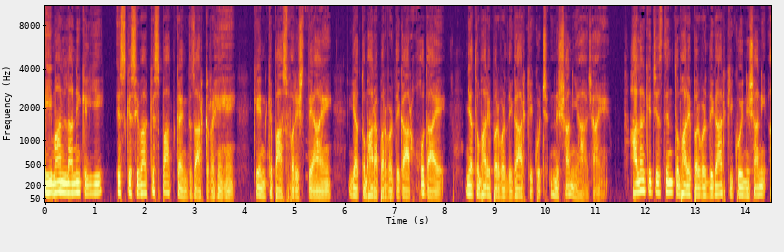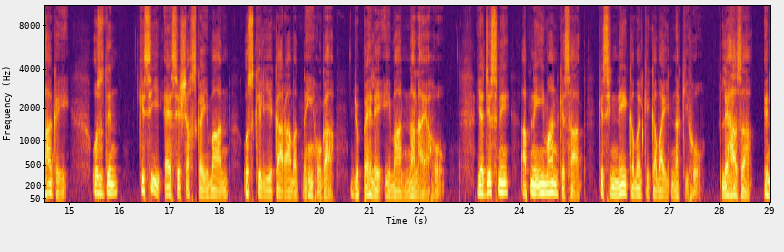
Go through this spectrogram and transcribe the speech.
ईमान लाने के लिए इसके सिवा किस बात का इंतज़ार कर रहे हैं कि इनके पास फरिश्ते आए या तुम्हारा परवरदिगार खुद आए या तुम्हारे परवरदिगार की कुछ निशानियाँ आ जाएँ। हालाँकि जिस दिन तुम्हारे परवरदिगार की कोई निशानी आ गई, उस दिन किसी ऐसे शख्स का ईमान उसके लिए कारआमद नहीं होगा जो पहले ईमान न लाया हो, या जिसने अपने ईमान के साथ किसी नेक अमल की कमाई न की हो लिहाजा इन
